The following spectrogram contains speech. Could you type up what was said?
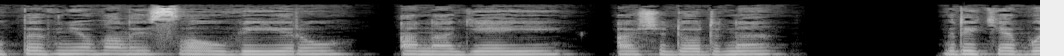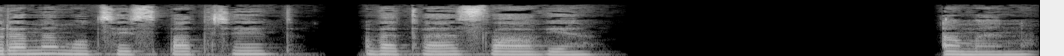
upevňovali svou víru a naději až do dne, kdy tě budeme moci spatřit ve tvé slávě. Amen.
